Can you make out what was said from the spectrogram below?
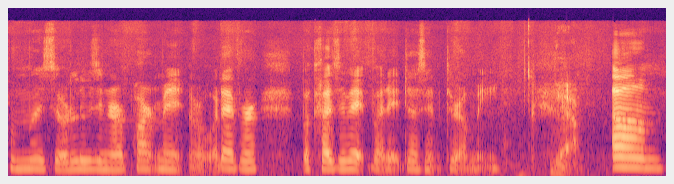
homeless or losing our apartment or whatever because of it. But it doesn't thrill me. yeah, Um,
